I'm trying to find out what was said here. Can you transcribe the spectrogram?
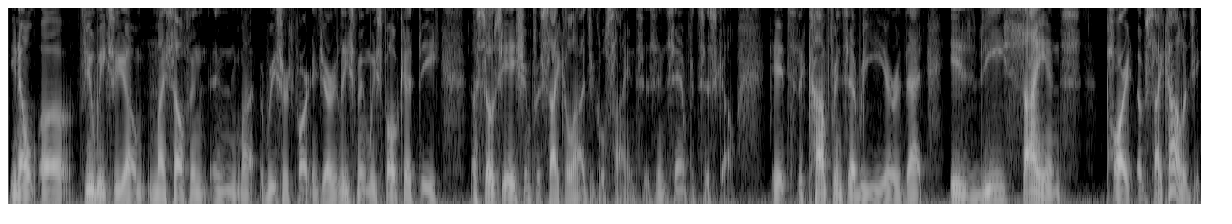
You know, uh, a few weeks ago, myself and, and my research partner Gerry Leisman, we spoke at the Association for Psychological Sciences in San Francisco it's the conference every year that is the science part of psychology,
